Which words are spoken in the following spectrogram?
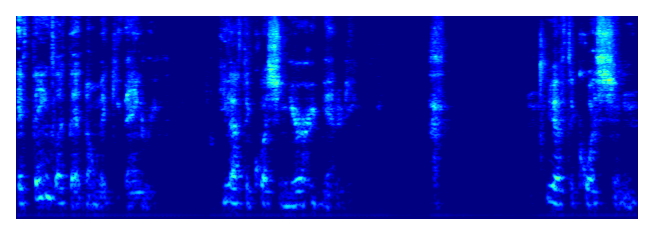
If things like that don't make you angry, you have to question your humanity. You have to question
